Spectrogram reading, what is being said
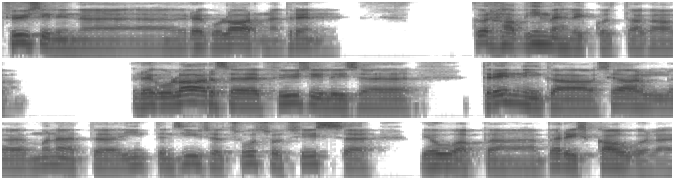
füüsiline regulaarne trenn. kõlab imelikult, aga regulaarse füüsilise trenniga seal mõned intensiivsed sutsud sisse jõuab päris kaugele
